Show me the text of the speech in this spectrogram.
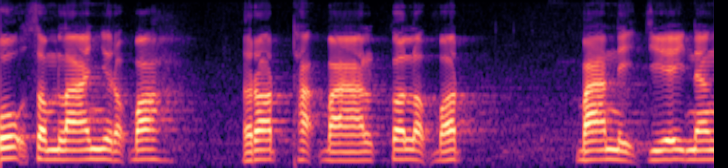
ពួកសម្លាញ់របស់រដ្ឋបាលកលបុត្របាននិយាយនឹង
